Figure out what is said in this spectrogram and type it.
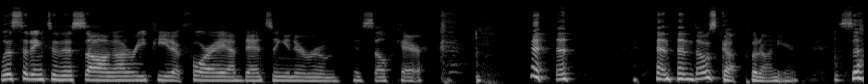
listening to this song on repeat at 4 a.m. dancing in your room is self care. and then those got put on here. So,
